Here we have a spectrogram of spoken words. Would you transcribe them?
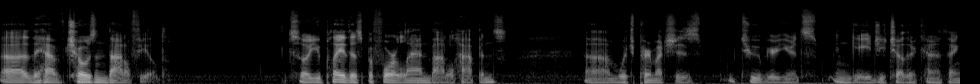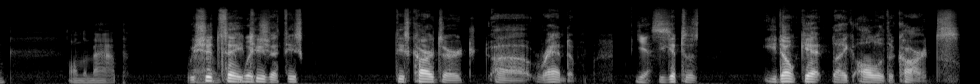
uh, they have chosen battlefield. So you play this before land battle happens, um, which pretty much is two of your units engage each other kind of thing on the map. We should uh, say too that these these cards are uh random. Yes. You get to you don't get like all of the cards.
